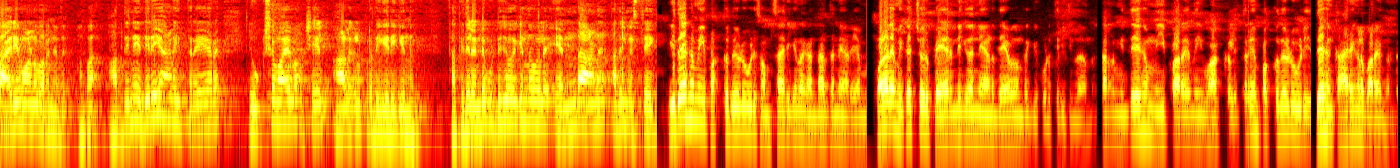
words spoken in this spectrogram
കാര്യമാണ് പറഞ്ഞത്. അപ്പം അതിനെതിരെയാണ് ഇത്രയേറെ രൂക്ഷമായ ഭാഷയിൽ ആളുകൾ പ്രതികരിക്കുന്നത്. സത്യത്തിൽ എന്റെ കുട്ടി ചോദിക്കുന്ന പോലെ എന്താണ് അതിൽ മിസ്റ്റേക്ക് ഇദ്ദേഹം ഈ പക്വതയോടുകൂടി സംസാരിക്കുന്നത് കണ്ടാൽ തന്നെ അറിയാം. വളരെ മികച്ച ഒരു പേരന്റിങ് തന്നെയാണ് ദേവനന്ദയ്ക്ക് കൊടുത്തിരിക്കുന്നതെന്ന്. കാരണം ഇദ്ദേഹം ഈ പറയുന്ന ഈ വാക്കുകൾ ഇത്രയും പക്വതയോടുകൂടി ഇദ്ദേഹം കാര്യങ്ങൾ പറയുന്നുണ്ട്.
